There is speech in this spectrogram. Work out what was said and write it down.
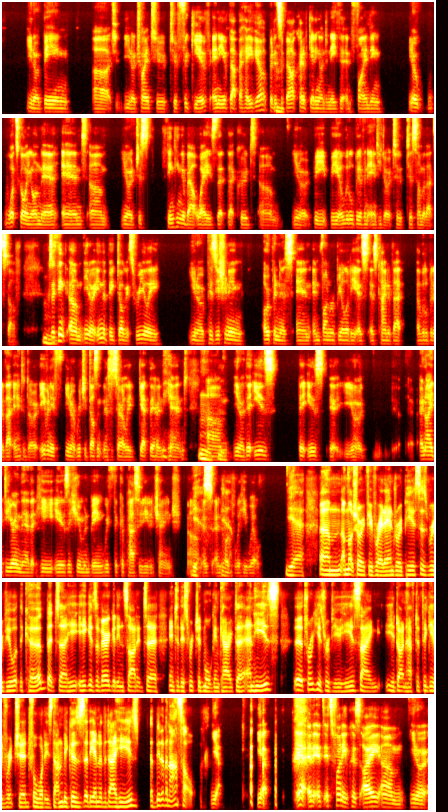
you know being uh you know trying to to forgive any of that behavior but it's mm. about kind of getting underneath it and finding you know what's going on there and um you know just thinking about ways that that could um you know be be a little bit of an antidote to to some of that stuff because mm. i hmm. think um you know in the big dog it's really you know positioning openness and and vulnerability as as kind of that a little bit of that antidote even if you know richard doesn't necessarily get there in the end mm-hmm. um you know there is there is uh, you know an idea in there that he is a human being with the capacity to change um, yes. and, and yeah. hopefully he will yeah, um, I'm not sure if you've read Andrew Peirce's review at the Curb, but uh, he he gives a very good insight into into this Richard Morgan character, and he is uh, through his review, he is saying you don't have to forgive Richard for what he's done because at the end of the day, he is a bit of an asshole. Yeah, yeah, yeah, and it, it's funny because I, um, you know,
